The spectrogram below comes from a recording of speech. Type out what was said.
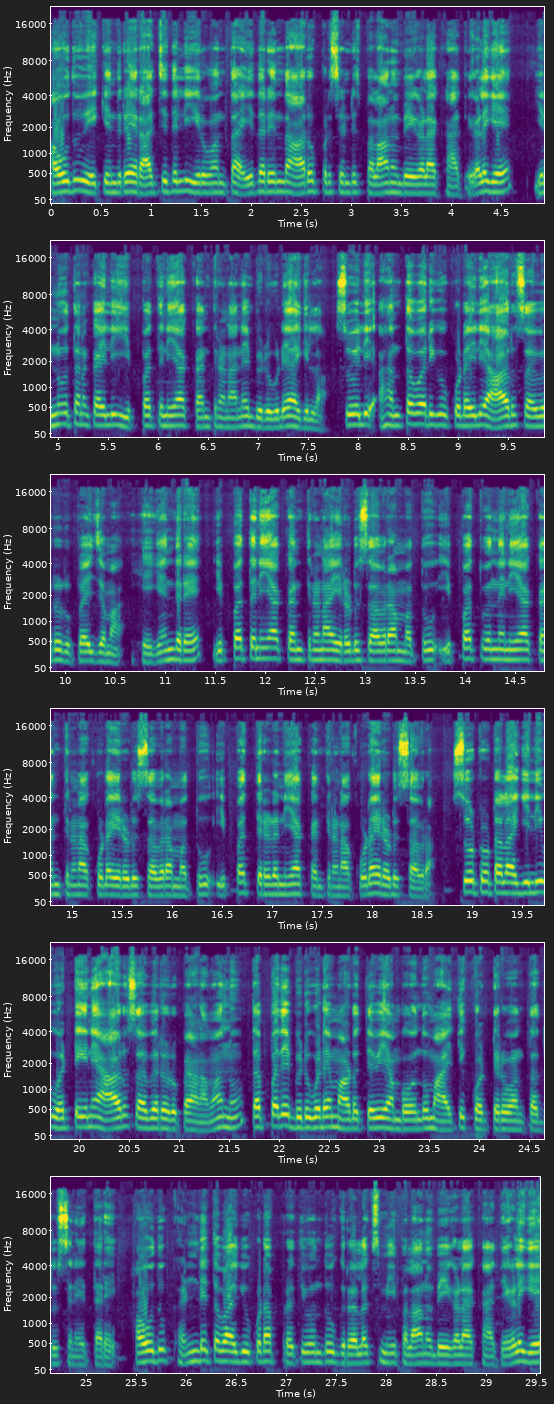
ಹೌದು, ಏಕೆಂದ್ರೆ ರಾಜ್ಯದಲ್ಲಿ ಇರುವಂತಹ ಐದರಿಂದ ಆರು ಪರ್ಸೆಂಟೇಜ್ ಫಲಾನುಭವಿಗಳ ಖಾತೆಗಳಿಗೆ ಇನ್ನೂ ತನಕ ಇಲ್ಲಿ ಇಪ್ಪತ್ತನೆಯ ಕಂತಿನ ಬಿಡುಗಡೆ ಆಗಿಲ್ಲ. ಸೊ ಇಲ್ಲಿ ಅಂತವರಿಗೂ ಕೂಡ ಇಲ್ಲಿ ಆರು ಸಾವಿರ ರೂಪಾಯಿ ಜಮಾ. ಹೇಗೆಂದರೆ, ಇಪ್ಪತ್ತನೆಯ ಕಂತಿನ ಎರಡು ಸಾವಿರ ಮತ್ತು ಇಪ್ಪತ್ತೊಂದನೆಯ ಕಂತಿನ ಕೂಡ ಎರಡು ಸಾವಿರ ಮತ್ತು ಇಪ್ಪತ್ತೆರಡನೆಯ ಕಂತಿನ ಕೂಡ ಎರಡು ಸಾವಿರ. ಸೊ ಟೋಟಲ್ ಆಗಿ ಇಲ್ಲಿ ಒಟ್ಟಿಗೆ ಆರು ಸಾವಿರ ರೂಪಾಯಿ ಹಣವನ್ನು ತಪ್ಪದೆ ಬಿಡುಗಡೆ ಮಾಡುತ್ತೇವೆ ಎಂಬ ಒಂದು ಮಾಹಿತಿ ಕೊಟ್ಟಿರುವಂತದ್ದು ಸ್ನೇಹಿತರೆ. ಹೌದು, ಖಂಡಿತವಾಗಿಯೂ ಕೂಡ ಪ್ರತಿಯೊಂದು ಗೃಹಲಕ್ಷ್ಮಿ ಫಲಾನುಭವಿಗಳ ಖಾತೆಗಳಿಗೆ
